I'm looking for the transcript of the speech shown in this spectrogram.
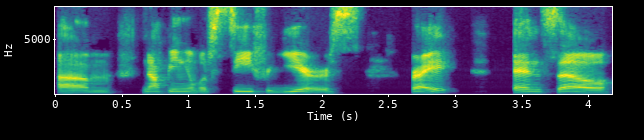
um, not being able to see for years, right? And so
